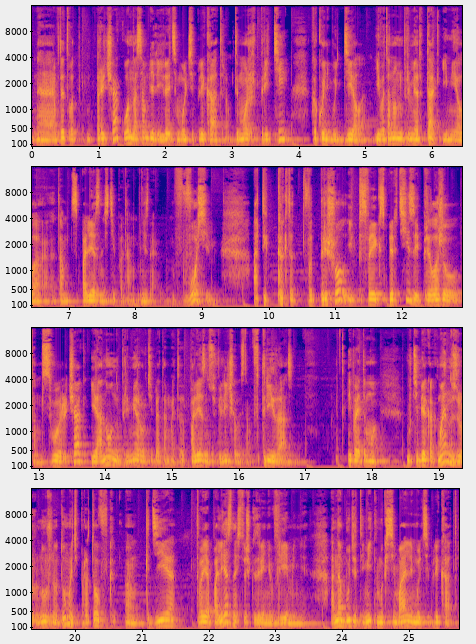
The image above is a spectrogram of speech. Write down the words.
э, вот этот вот рычаг, он на самом деле является мультипликатором. Ты можешь прийти в какое-нибудь дело, и вот оно, например, так имело там полезность, типа там, не знаю, 8, а ты как-то вот пришел и своей экспертизой приложил там свой рычаг, и оно, например, у тебя там эта полезность увеличилась там в три раза. И поэтому у тебя как менеджеру нужно думать про то, эм, где твоя полезность с точки зрения времени, она будет иметь максимальный мультипликатор.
